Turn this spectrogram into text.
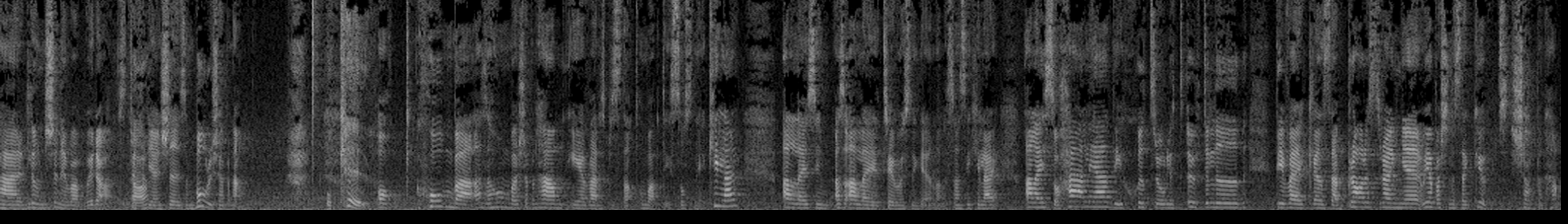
här lunchen jag var på idag så träffade Ja. jag en tjej som bor i Köpenhamn. Okej. Och hon bara, alltså hon bara Köpenhamn är världens bästa stad. Hon bara det är så snygga killar. Alla är, sim- alltså alla är tre gånger snyggare än alla svenska killar. Alla är så härliga, det är skitroligt uteliv. Det är verkligen så här bra restauranger och jag bara känner så här, gud Köpenhamn.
